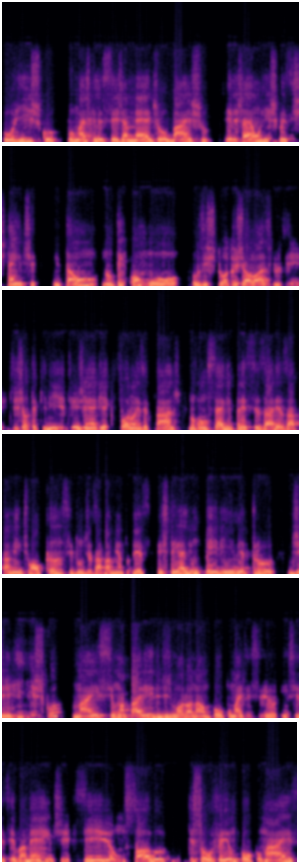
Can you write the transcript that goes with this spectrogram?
O risco, por mais que ele seja médio ou baixo, ele já é um risco existente. Então, não tem como os estudos geológicos e de geotecnia, de engenharia que foram executados, não conseguem precisar exatamente o alcance de um desabamento desse. Eles têm ali um perímetro de risco, mas se uma parede desmoronar um pouco mais incisivamente, se um solo dissolver um pouco mais,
